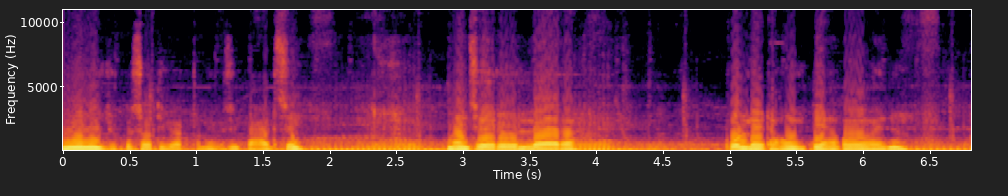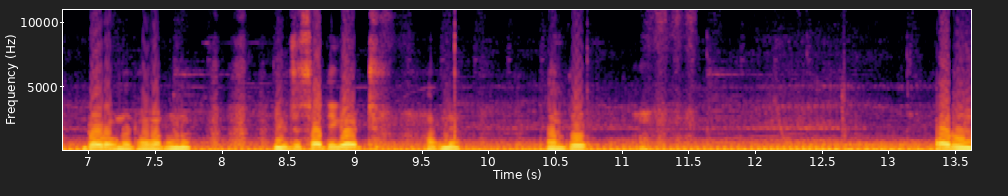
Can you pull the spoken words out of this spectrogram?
मुनिझुको सतीघाट चाहिँ घाट चाहिँ मान्छेहरू ल्याएर पोल्ने ठाउँ त्यहाँ हो होइन डढाउने ठाउँ भनौँ न। यो चाहिँ सतीघाट होइन। हाम्रो अरुण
